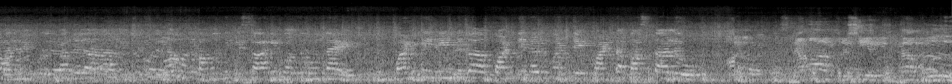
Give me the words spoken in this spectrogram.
మనం ఇప్పుడు కన్నులారా వీక్షిస్తున్నాం ముందుకి సాగిపోతూ ఉన్నాయి. పంటి నిండుగా పండినటువంటి పంట బస్తాలు. శ్రమ కృషి పోదు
